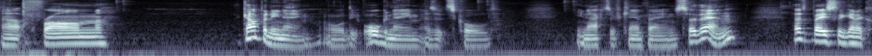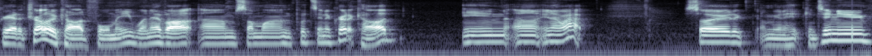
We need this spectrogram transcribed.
uh, from the company name, or the org name as it's called in Active Campaign. So then, that's basically going to create a Trello card for me whenever um, someone puts in a credit card in, uh, in our app. So to, I'm going to hit continue.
